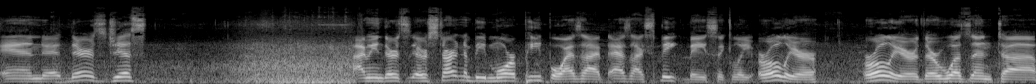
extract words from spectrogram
And uh, there's just. I mean, there's there's starting to be more people as I as I speak. Basically, earlier, earlier there wasn't uh,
